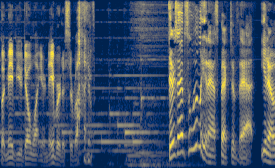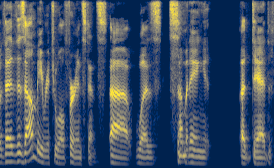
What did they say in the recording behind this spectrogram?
but maybe you don't want your neighbor to survive. There's absolutely an aspect of that. You know, the the zombie ritual, for instance, uh, was summoning a dead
